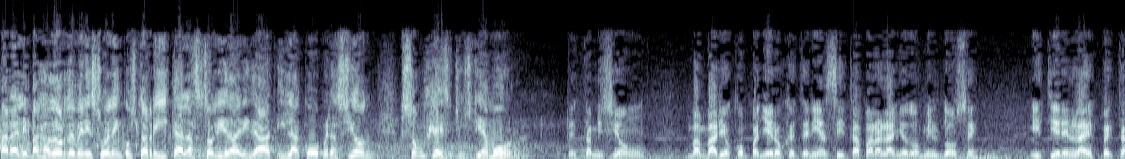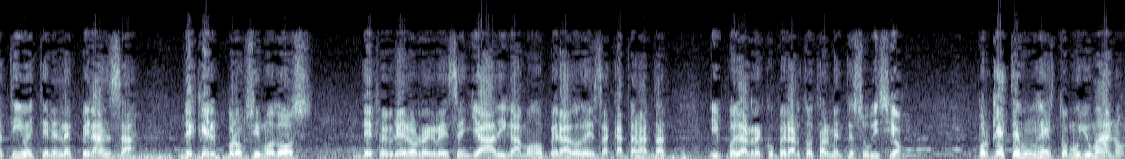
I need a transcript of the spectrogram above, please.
Para el embajador de Venezuela en Costa Rica, la solidaridad y la cooperación son gestos de amor. Esta misión van varios compañeros que tenían cita para el año 2012 y tienen la expectativa y tienen la esperanza de que el próximo 2 de febrero regresen ya, digamos, operados de esas cataratas y puedan recuperar totalmente su visión. Porque este es un gesto muy humano.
